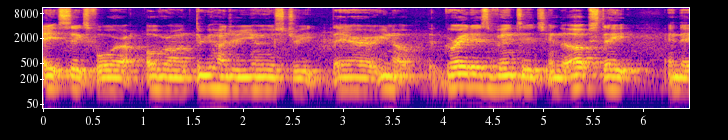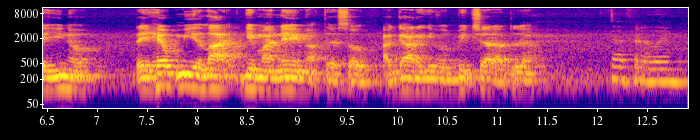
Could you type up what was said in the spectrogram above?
864 over on 300 Union Street. They're, you know, the greatest vintage in the upstate. And they, you know, they helped me a lot get my name out there. So I got to give a big shout out to them. Definitely.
